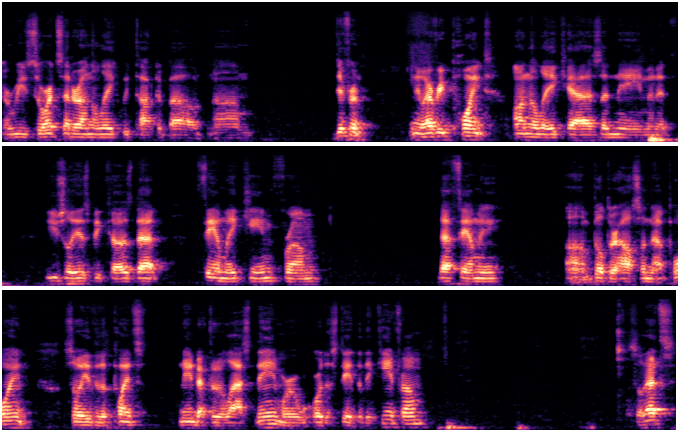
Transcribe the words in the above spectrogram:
resorts that are on the lake we talked about. Um, different, you know, every point on the lake has a name and it usually is because that family came from that family um, built their house on that point. So either the point's named after their last name or, or the state that they came from. So that's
